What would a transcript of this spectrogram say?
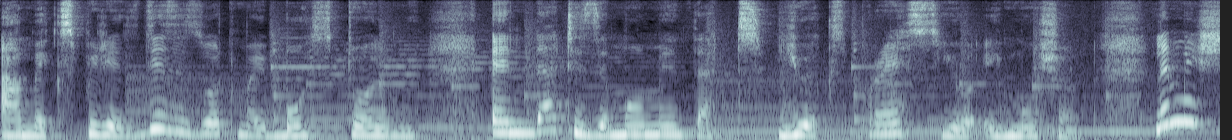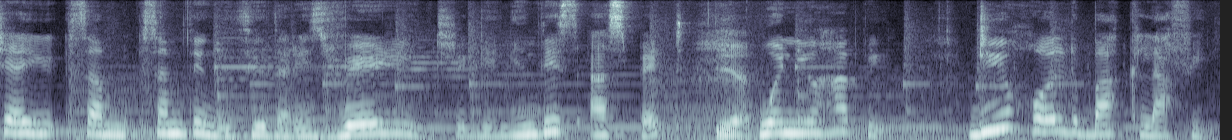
I'm experiencing. This is what my boss told me, and that is the moment that you express your emotion. Let me share you some something with you that is very intriguing in this aspect. Yeah. When you're happy, do you hold back laughing?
